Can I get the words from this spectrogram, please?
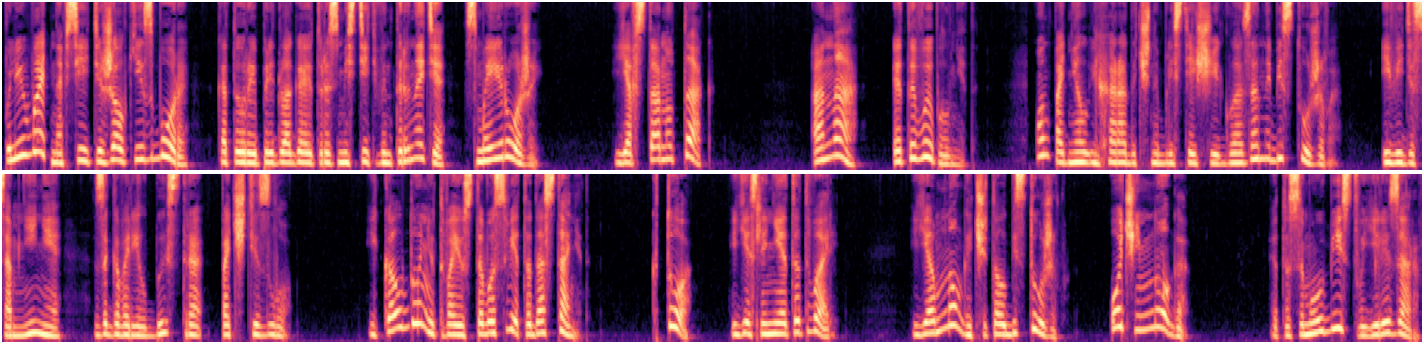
Плевать на все эти жалкие сборы, которые предлагают разместить в интернете с моей рожей. Я встану так. Она это выполнит. Он поднял лихорадочно блестящие глаза на Бестужева и, видя сомнения, заговорил быстро, почти зло. «И колдунью твою с того света достанет. Кто, если не эта тварь? Я много читал Бестужев. Очень много. Это самоубийство, Елизаров.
